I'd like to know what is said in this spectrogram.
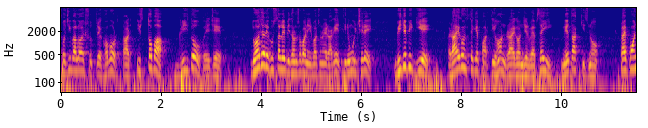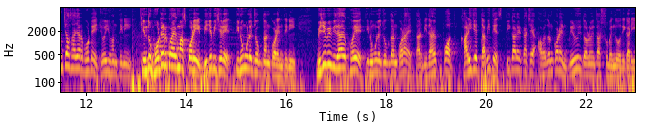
সচিবালয় সূত্রে খবর, তার ইস্তফা গৃহীত হয়েছে। দু হাজার একুশ সালে বিধানসভা নির্বাচনের আগে তৃণমূল ছেড়ে বিজেপি গিয়ে রায়গঞ্জ থেকে প্রার্থী হন রায়গঞ্জের ব্যবসায়ী নেতা কৃষ্ণ। প্রায় পঞ্চাশ হাজার ভোটে জয়ী হন তিনি। কিন্তু ভোটের কয়েক মাস পরেই বিজেপি ছেড়ে তৃণমূলে যোগদান করেন তিনি। বিজেপি বিধায়ক হয়ে তৃণমূলে যোগদান করায় তার বিধায়ক পদ খারিজের দাবিতে স্পিকারের কাছে আবেদন করেন বিরোধী দলনেতা শুভেন্দু অধিকারী।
